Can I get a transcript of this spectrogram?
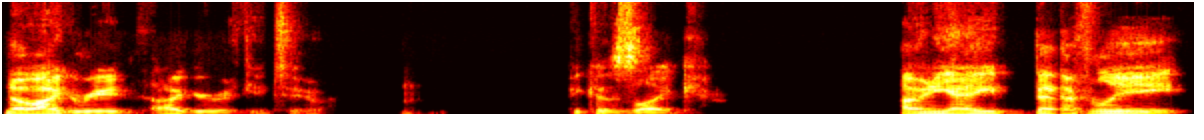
No, I agree. I agree with you too. Mhm. Because like I mean, yeah, Beverly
